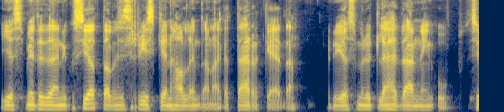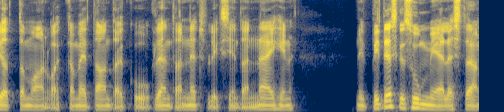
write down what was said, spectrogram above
Jos mietitään niin kuin sijoittamisessa riskienhallinta on aika tärkeää, niin jos me nyt lähdetään niin kuin sijoittamaan vaikka Metaan tai Googleen tai Netflixiin tai näihin, niin pitäisikö sun mielestä,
